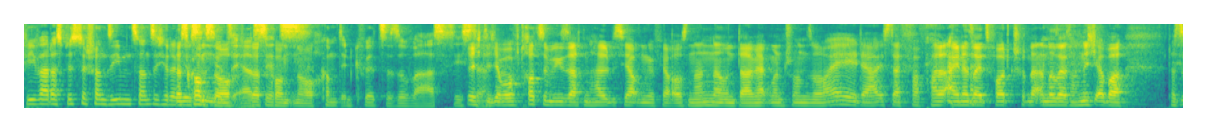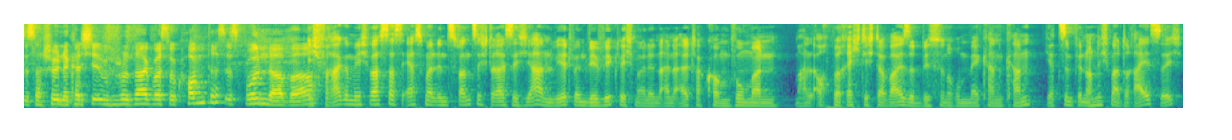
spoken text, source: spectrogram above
wie war das? Bist du schon 27 oder Das kommt noch, erst? das kommt Jetzt noch. Kommt in Kürze, so war's. Siehst du? Richtig, aber trotzdem, wie gesagt, ein halbes Jahr ungefähr auseinander und da merkt man schon so, hey, da ist der Verfall einerseits fortgeschritten, andererseits noch nicht, aber das ist das Schöne, da kann ich dir schon sagen, was so kommt, das ist wunderbar. Ich frage mich, was das erstmal in 20, 30 Jahren wird, wenn wir wirklich mal in ein Alter kommen, wo man mal auch berechtigterweise ein bisschen rummeckern kann. Jetzt sind wir noch nicht mal 30.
